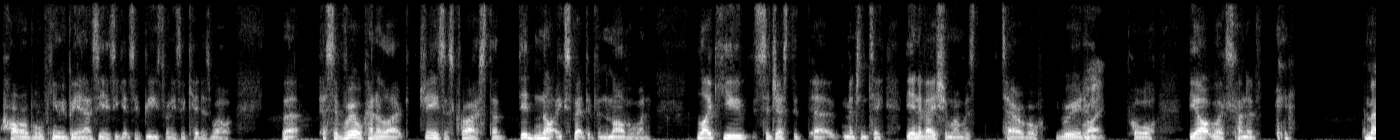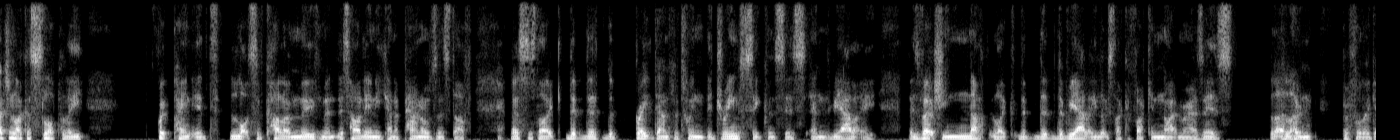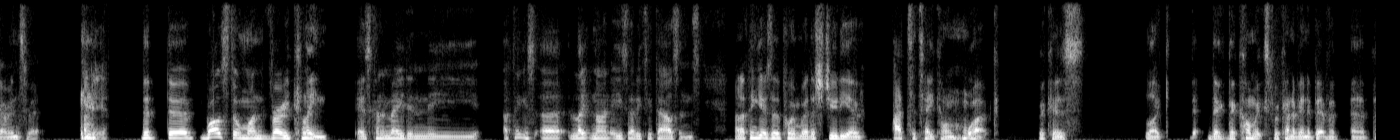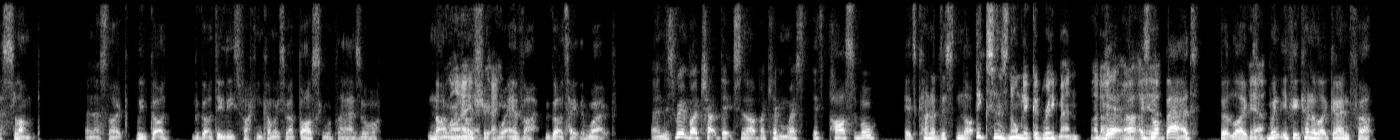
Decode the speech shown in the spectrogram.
horrible human being as he is. He gets abused when he's a kid as well. But it's a real kind of like, Jesus Christ, I did not expect it from the Marvel one. Like you suggested, uh, mentioned T, the innovation one was terrible, really Right. poor. The artwork's kind of imagine like a sloppily quick painted, lots of color and movement. There's hardly any kind of panels and stuff. It's just like the the, the breakdowns between the dream sequences and reality. There's virtually nothing like the, the the reality looks like a fucking nightmare as is, let alone before they go into it. The the Wildstorm one very clean. It's kind of made in the I think it's uh, late nineties, early two thousands, and I think it was at the point where the studio had to take on work because like the the, the comics were kind of in a bit of a, a, a slump, and it's like we've got to we've got to do these fucking comics about basketball players or Nightmare on Elm Street, okay. whatever. We've got to take the work, and it's written by Chuck Dixon, art by Kevin West. It's passable. It's kind of just not Dixon's normally a good read, man. I don't. yeah, uh, it's not bad, but like Yeah. when if you're kind of like going for,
